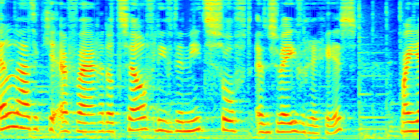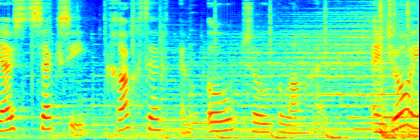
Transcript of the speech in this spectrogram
en laat ik je ervaren dat zelfliefde niet soft en zweverig is, maar juist sexy, krachtig en oh zo belangrijk. Enjoy!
